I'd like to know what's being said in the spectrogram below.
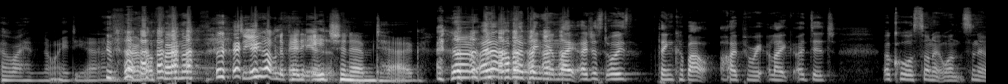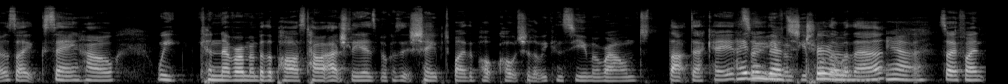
Oh, I have no idea. Fair enough, fair enough. Do you have an opinion? An? H and M tag. No, I don't have an opinion. Like, I just always think about hyper. Like, I did a course on it once, and it was like saying how we can never remember the past, how it actually is, because it's shaped by the pop culture that we consume around that decade. I so think even that's people true. that were there. Yeah. So I find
